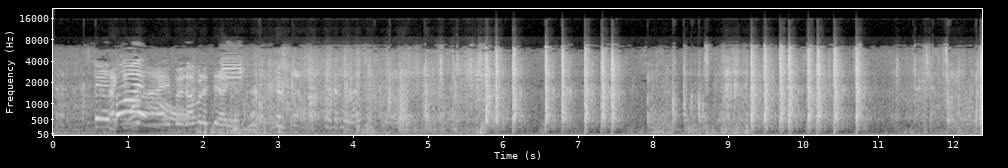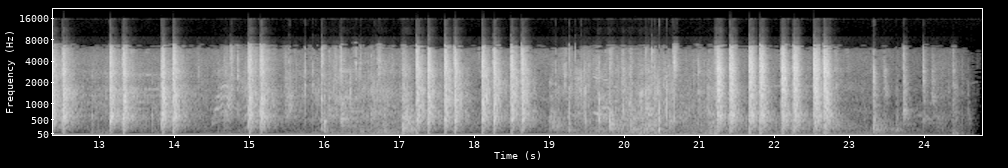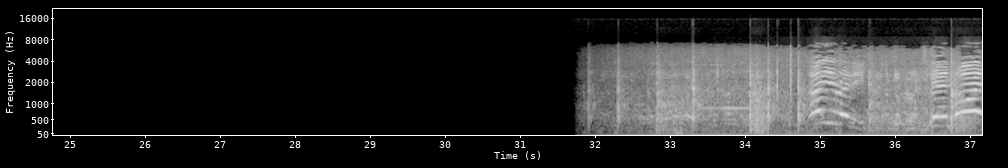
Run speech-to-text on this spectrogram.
Stand by. lie, but I'm going to tell you. Are you ready? Stand by.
